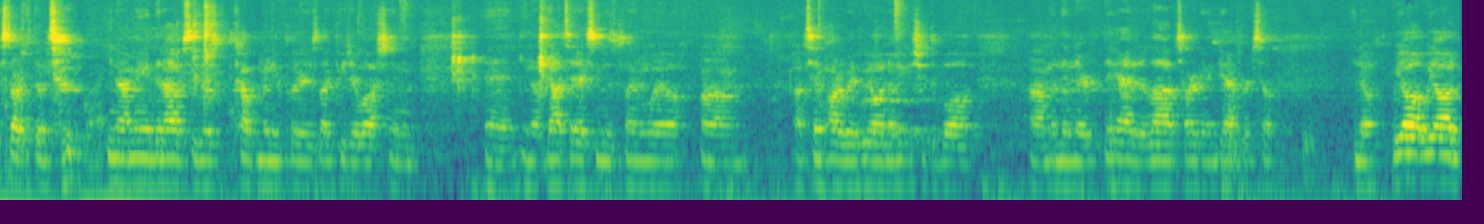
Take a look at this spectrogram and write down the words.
it starts with them too. You know what I mean? Then obviously those complementary players like PJ Washington and, and you know Dante Exum is playing well. Um, uh, Tim Hardaway, we all know he can shoot the ball. Um, and then they're, they added a lob target in Gafford. So you know, we all we all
